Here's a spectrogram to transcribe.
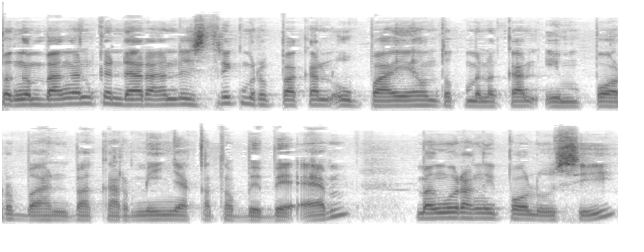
pengembangan kendaraan listrik merupakan upaya untuk menekan impor bahan bakar minyak atau BBM, mengurangi polusi,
